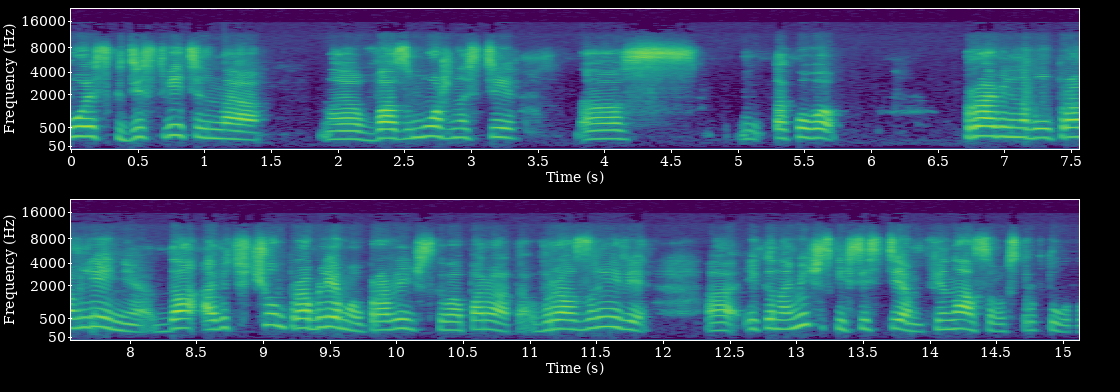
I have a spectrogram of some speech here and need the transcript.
поиск действительно возможности такого правильного управления. Да, а ведь в чем проблема управленческого аппарата? В разрыве экономических систем, финансовых структур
